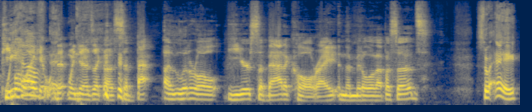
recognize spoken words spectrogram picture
People we have, like it when, when there's like a sabbat, a literal year sabbatical, right, in the middle of episodes. So, A,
